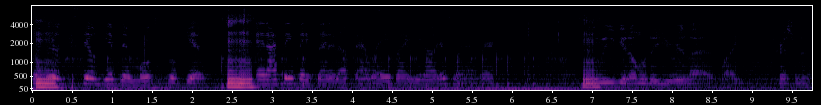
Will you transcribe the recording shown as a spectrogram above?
but Mhm. we'll still give them multiple gifts. hmm And I think they set it up that way, but you know, it's whatever. 'Cause Mm. when you get older, you realize like Christmas,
